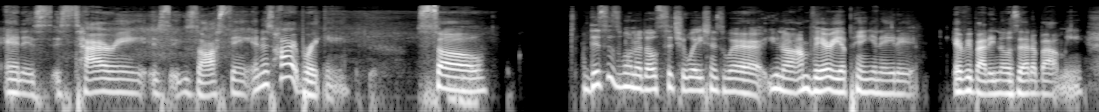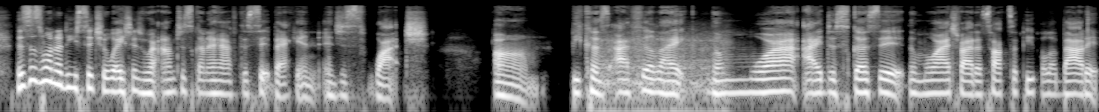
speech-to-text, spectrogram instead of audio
and it's it's tiring it's exhausting and it's heartbreaking so this is one of those situations where you know i'm very opinionated everybody knows that about me this is one of these situations where i'm just gonna have to sit back and, and just watch um because I feel like the more I discuss it, the more I try to talk to people about it,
